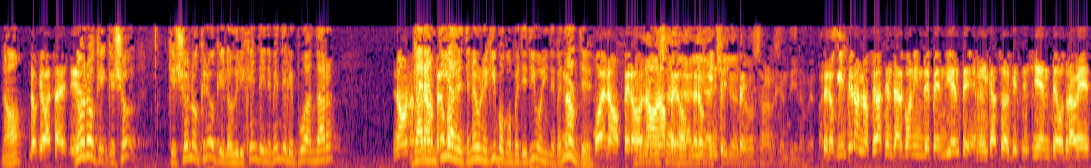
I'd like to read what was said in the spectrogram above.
¿No? lo que vas a decir. No, no, que, que yo que yo no creo que los dirigentes independientes le puedan dar No, no, garantías no, pero- de tener un equipo competitivo en Independiente. Bueno, pero no, no, pero, pero, Liga de Quinte- Chile y otra cosa es la Argentina, me parece. pero Quintero no se va a sentar con Independiente en el caso de que se siente otra vez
